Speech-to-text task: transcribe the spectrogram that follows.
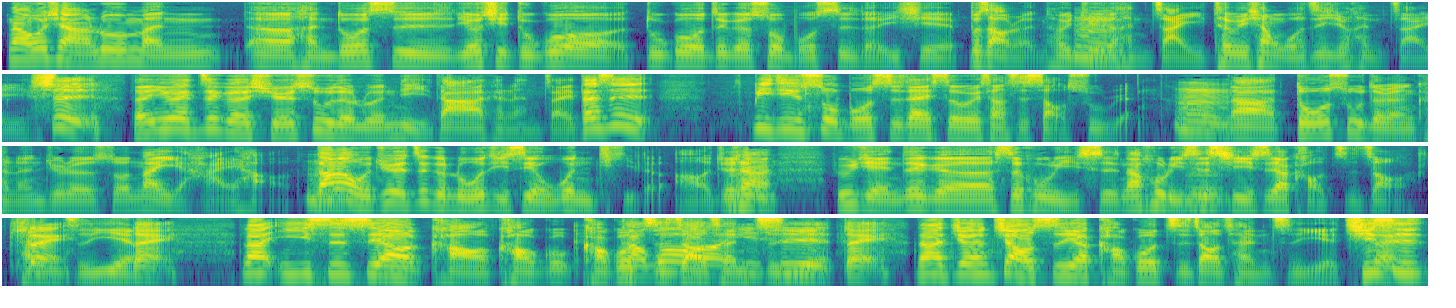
那我想论文门呃很多是，尤其读过读过这个硕博士的一些不少人会觉得很在意，嗯、特别像我自己就很在意。是，对，因为这个学术的伦理大家可能很在意，但是毕竟硕博士在社会上是少数人，嗯，那多数的人可能觉得说那也还好。当然，我觉得这个逻辑是有问题的啊，嗯、就像壁如姐这个是护理师，那护理师其实是要考执照才能执业嘛。对。那医师是要考考过考过执照才能执业，对。那就像教师要考过执照才能执业，其实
